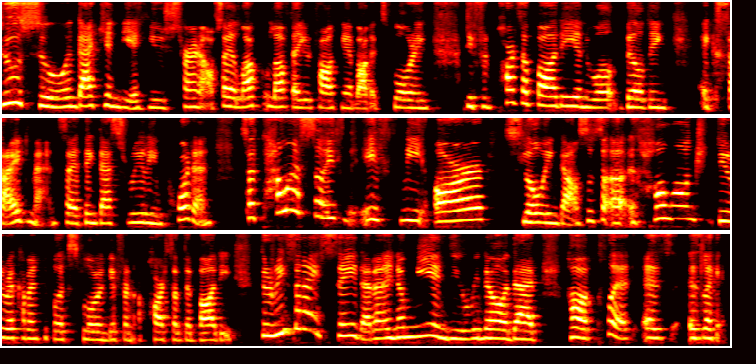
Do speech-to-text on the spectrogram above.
too soon, that can be a huge turnoff. So I love, love that you're talking about exploring different parts of body and will building excitement. So I think that's really important. So tell us, so if, if we are slowing down, so, so uh, how long do you recommend people exploring different parts of the body? The reason I say that, and I know me and you, we know that how clit is, is like,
